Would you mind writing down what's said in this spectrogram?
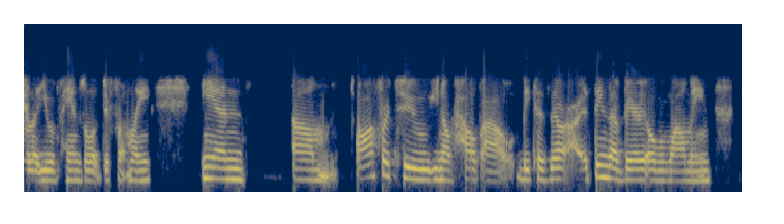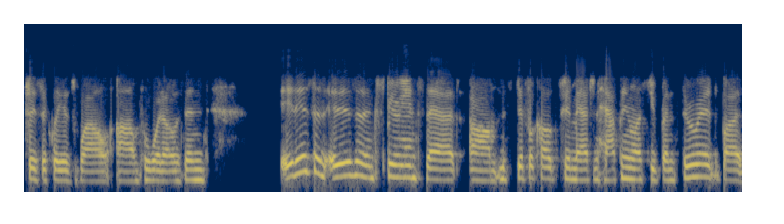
feel that you have handled it differently, and um, offer to you know help out because there are things are very overwhelming physically as well um, for widows and it is a, it is an experience that um, it's difficult to imagine happening unless you've been through it. But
